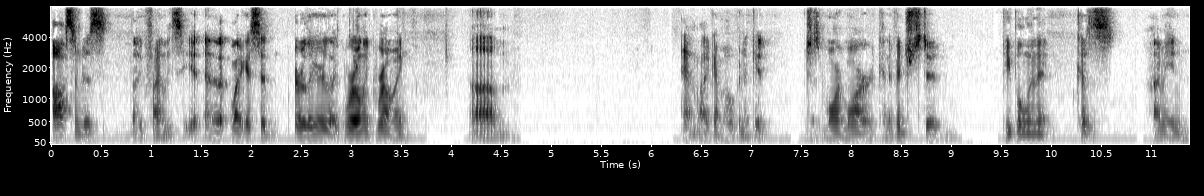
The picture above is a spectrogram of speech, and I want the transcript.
awesome to like finally see it. And uh, like I said earlier, like we're only growing, um, and like I'm hoping to get just more and more kind of interested people in it because I mean,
